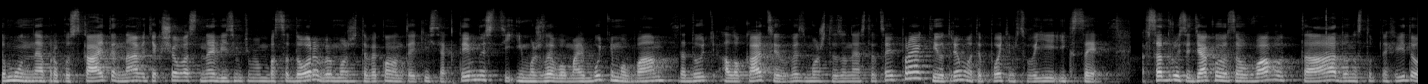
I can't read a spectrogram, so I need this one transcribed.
Тому не пропускайте, навіть якщо вас не візьмуть в амбасадори, ви можете виконувати якісь активності, і можливо в майбутньому вам дадуть алокацію. Ви зможете занести в цей проект і отримувати потім свої ікси. Все, друзі, дякую за увагу та до наступних відео.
